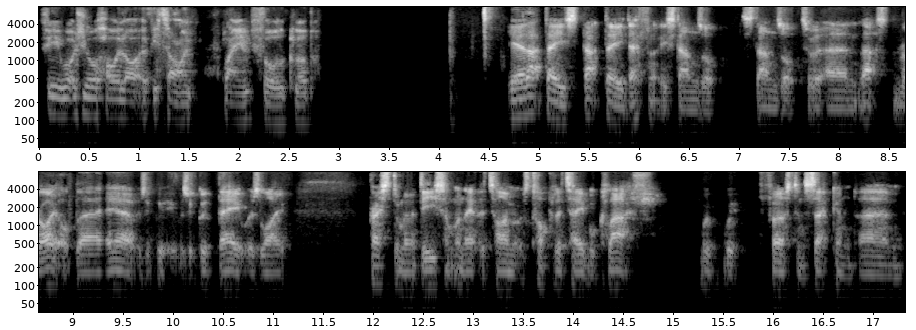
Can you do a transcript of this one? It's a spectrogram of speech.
for you, what was your highlight of your time playing for the club? Yeah, that day that day definitely stands up stands up to it, and that's right up there. Yeah, it was a good it was a good day. It was like Preston were decent when they at the time. It was top of the table clash with, with first and second. Um,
